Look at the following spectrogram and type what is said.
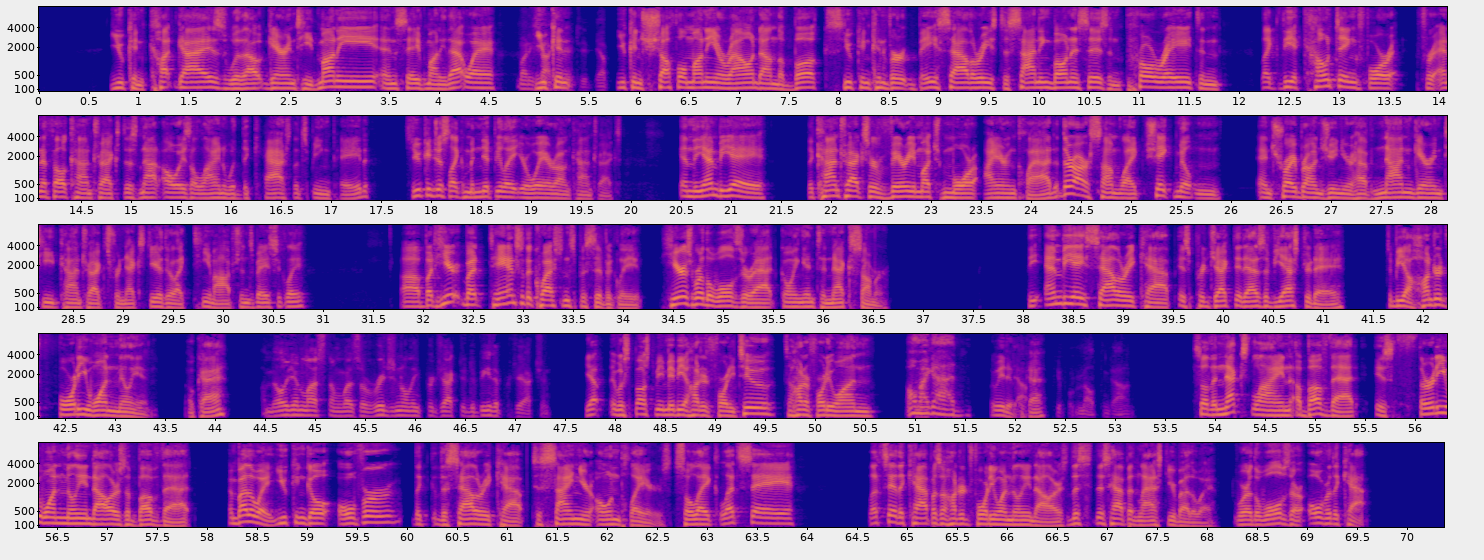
You can cut guys without guaranteed money and save money that way. Money's You can- Yep. You can shuffle money around on the books. You can convert base salaries to signing bonuses and prorate and like the accounting for for NFL contracts does not always align with the cash that's being paid. So you can just like manipulate your way around contracts. In the NBA, the contracts are very much more ironclad. There are some like Shake Milton and Troy Brown Jr. have non-guaranteed contracts for next year. They're like team options basically. Uh, but here, but to answer the question specifically, here's where the Wolves are at going into next summer. The NBA salary cap is projected as of yesterday to be 141 million. Okay. A million less than was originally projected to be the projection. Yep. It was supposed to be maybe 142. It's 141. Oh my God. What do we do? Yeah, Okay. People melting down. So the next line above that is $31 million above that. And by the way, you can go over the, the salary cap to sign your own players. So like let's say let's say the cap is $141 million. This this happened last year, by the way, where the Wolves are over the cap.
